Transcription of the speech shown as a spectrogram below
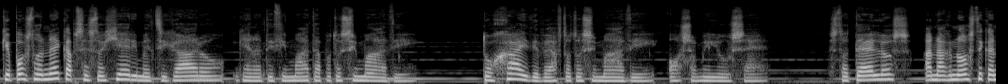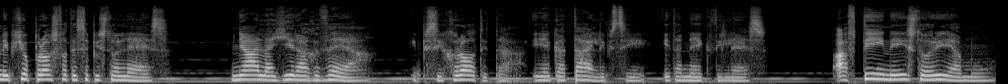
και πως τον έκαψε στο χέρι με τσιγάρο για να τη θυμάται από το σημάδι. Το χάιδευε αυτό το σημάδι όσο μιλούσε. Στο τέλος αναγνώστηκαν οι πιο πρόσφατες επιστολές. Μια αλλαγή ραγδαία, η ψυχρότητα, η εγκατάλειψη ήταν έκδηλες. Αυτή είναι η ιστορία μου.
